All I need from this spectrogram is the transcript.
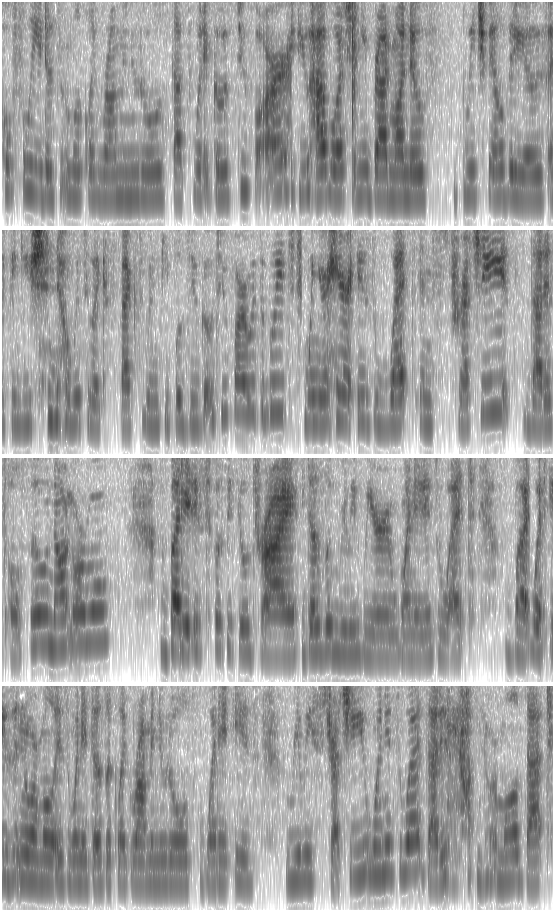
Hopefully it doesn't look like ramen noodles. That's what it goes too far. If you have watched any Brad Mondo bleach fail videos, I think you should know what to expect when people do go too far with the bleach. When your hair is wet and stretchy, that is also not normal but it is supposed to feel dry. It does look really weird when it is wet, but what isn't normal is when it does look like ramen noodles, when it is really stretchy when it's wet. That is not normal. That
